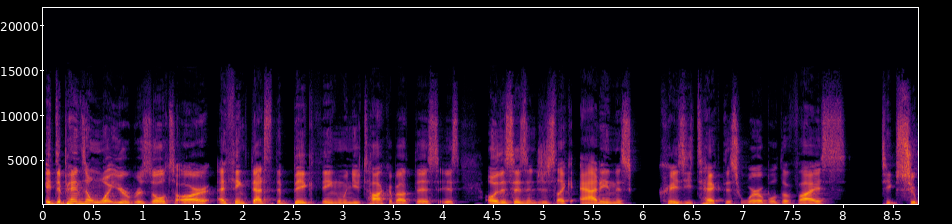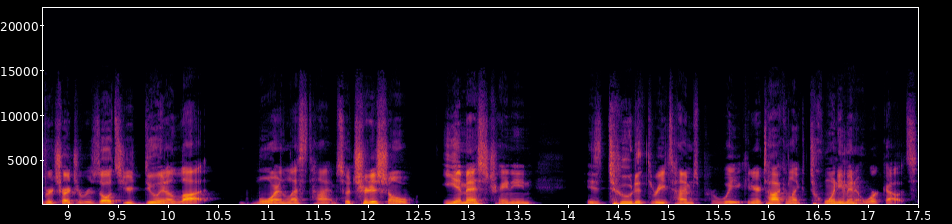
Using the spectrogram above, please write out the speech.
it depends on what your results are. I think that's the big thing when you talk about this is oh, this isn't just like adding this crazy tech, this wearable device to supercharge your results. You're doing a lot more in less time. So traditional EMS training is two to three times per week. And you're talking like 20 minute mm-hmm. workouts.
